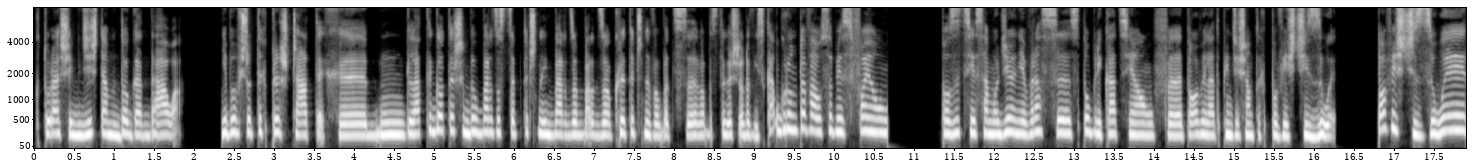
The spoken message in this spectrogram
która się gdzieś tam dogadała. Nie był wśród tych pryszczatych, dlatego też był bardzo sceptyczny i bardzo, bardzo krytyczny wobec, wobec tego środowiska. Ugruntował sobie swoją pozycję samodzielnie wraz z publikacją w połowie lat 50. powieści Zły. Powieść Zły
